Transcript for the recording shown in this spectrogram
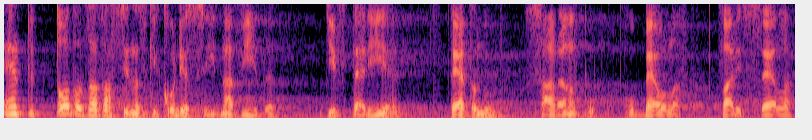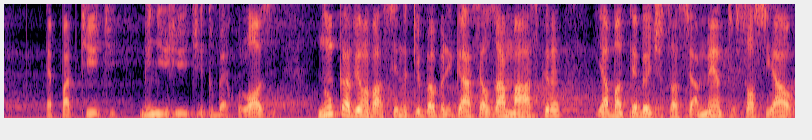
Entre todas as vacinas que conheci na vida, difteria, tétano, sarampo, rubéola, varicela, hepatite, meningite e tuberculose, nunca vi uma vacina que me obrigasse a usar máscara e a manter meu distanciamento social,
